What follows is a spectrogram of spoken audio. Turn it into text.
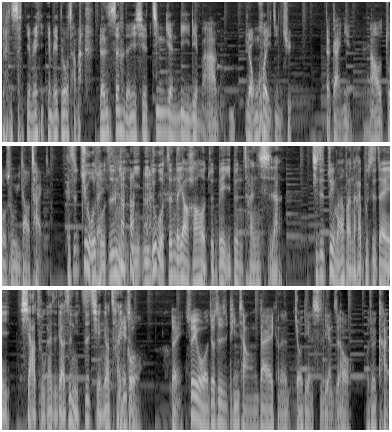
人生也没也没多长啊，人生的一些经验历练，把它融汇进去的概念，然后做出一道菜。可是据我所知，你你你如果真的要好好准备一顿餐食啊，其实最麻烦的还不是在下厨开始料，是你之前要采购。对，所以我就是平常大概可能九点十点之后，我就会看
